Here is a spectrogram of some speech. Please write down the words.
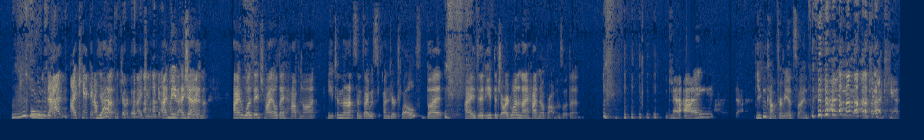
Ooh, that I can't get on board Yeah. the jarred one. I do need to. I mean, actually. again, I was a child. I have not eaten that since I was under 12, but I did eat the jarred one and I had no problems with it. yeah, I, You can come for me, it's fine. I, I, can't, I can't,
